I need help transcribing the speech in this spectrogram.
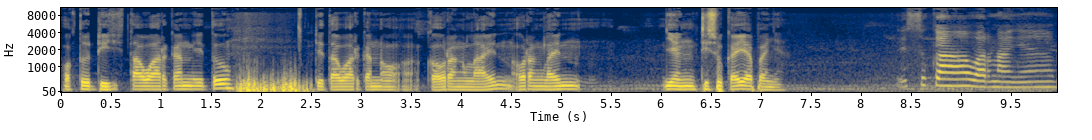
waktu ditawarkan itu ditawarkan ke orang lain, orang lain yang disukai apanya? Ya, suka warnanya,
